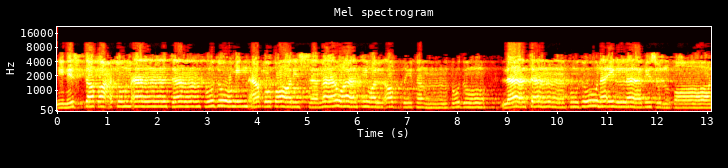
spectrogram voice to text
إن استطعتم أن تنفذوا من أقطار السماوات والأرض فانفذوا لا تنفذون إلا بسلطان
